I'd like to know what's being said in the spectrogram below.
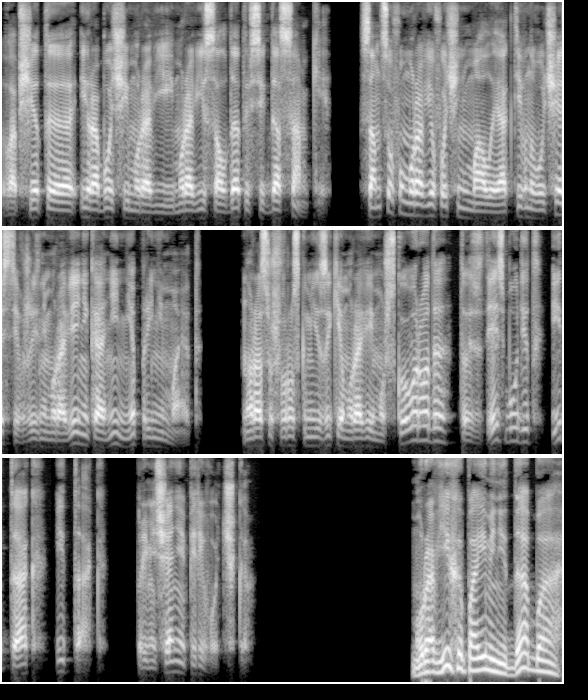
Вообще-то и рабочие муравьи, и муравьи-солдаты всегда самки. Самцов у муравьев очень мало, и активного участия в жизни муравейника они не принимают. Но раз уж в русском языке муравей мужского рода, то здесь будет и так, и так. Примечание переводчика. Муравьиха по имени Даба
